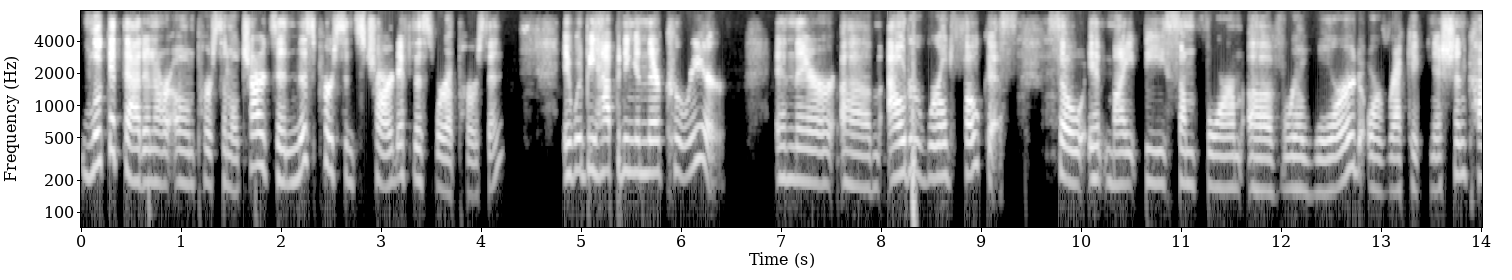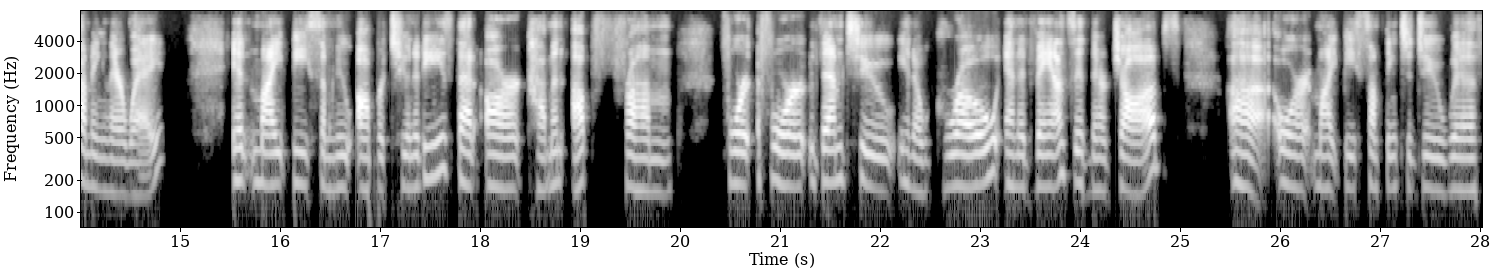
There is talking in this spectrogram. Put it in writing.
look at that in our own personal charts, in this person's chart, if this were a person, it would be happening in their career in their um, outer world focus. So it might be some form of reward or recognition coming their way. It might be some new opportunities that are coming up from for for them to you know grow and advance in their jobs uh, or it might be something to do with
